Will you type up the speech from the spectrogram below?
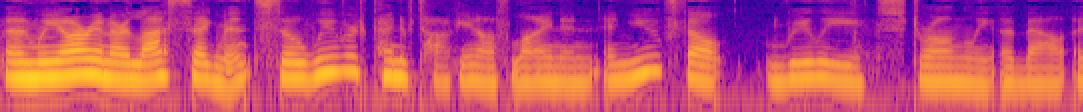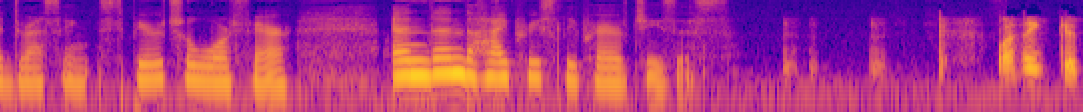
And we are in our last segment. So, we were kind of talking offline, and, and you felt really strongly about addressing spiritual warfare and then the high priestly prayer of Jesus. Well, I think it,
